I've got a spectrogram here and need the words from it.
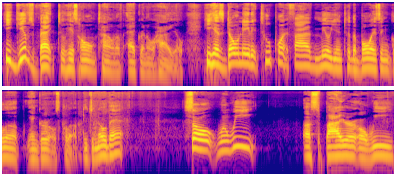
He gives back to his hometown of Akron, Ohio. He has donated 2.5 million to the Boys and Club and Girls Club. Did you know that? So when we aspire or we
